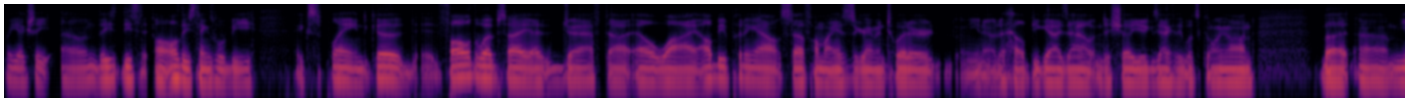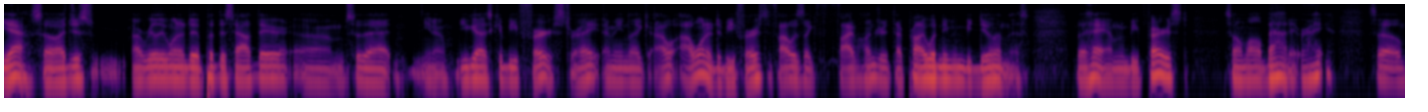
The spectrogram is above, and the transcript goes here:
what you actually own. These these all these things will be explained. Go follow the website at draft.ly. I'll be putting out stuff on my Instagram and Twitter, you know, to help you guys out and to show you exactly what's going on. But um, yeah, so I just I really wanted to put this out there um, so that you know you guys could be first, right? I mean, like I, I wanted to be first. If I was like 500th, I probably wouldn't even be doing this. But hey, I'm gonna be first, so I'm all about it, right? So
